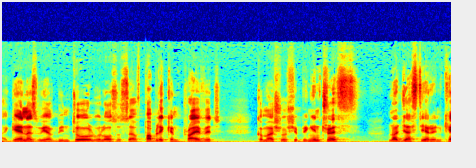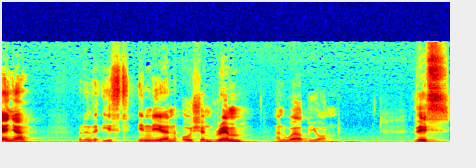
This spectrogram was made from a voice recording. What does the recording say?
again as we have been told, will also serve public and private commercial shipping interests, not just here in Kenya, but in the East Indian Ocean Rim and well beyond. This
